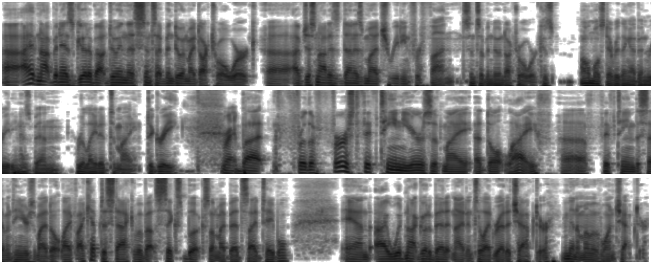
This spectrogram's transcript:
Uh, I have not been as good about doing this since I've been doing my doctoral work. Uh, I've just not as done as much reading for fun since I've been doing doctoral work because almost everything I've been reading has been related to my degree. Right. But for the first 15 years of my adult life, uh, 15 to 17 years of my adult life, I kept a stack of about six books on my bedside table. And I would not go to bed at night until I'd read a chapter, minimum of one chapter.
